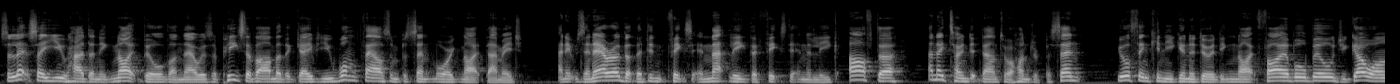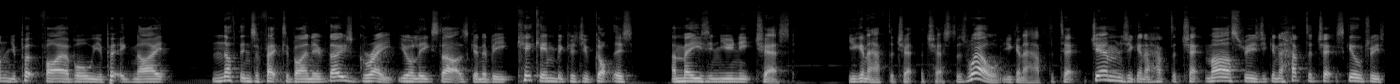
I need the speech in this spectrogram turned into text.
So let's say you had an ignite build and there was a piece of armor that gave you 1000% more ignite damage and it was an error but they didn't fix it in that league, they fixed it in a league after and they toned it down to 100%. You're thinking you're going to do an ignite fireball build, you go on, you put fireball, you put ignite, nothing's affected by any of those, great. Your league starter is going to be kicking because you've got this amazing unique chest. You're going to have to check the chest as well. You're going to have to check gems. You're going to have to check masteries. You're going to have to check skill trees.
